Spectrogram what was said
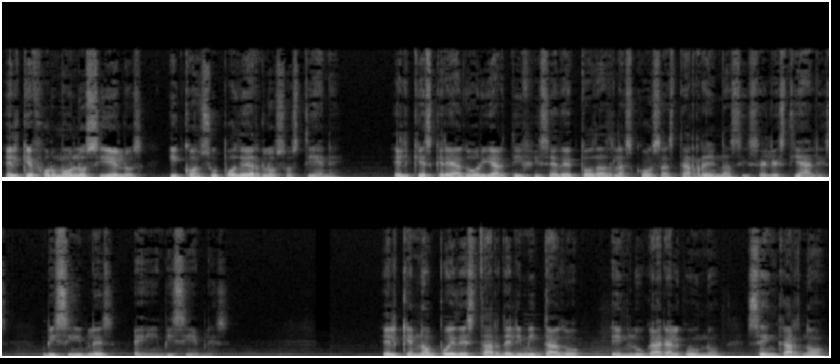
El que formó los cielos y con su poder los sostiene, el que es creador y artífice de todas las cosas terrenas y celestiales, visibles e invisibles. El que no puede estar delimitado en lugar alguno, se encarnó,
